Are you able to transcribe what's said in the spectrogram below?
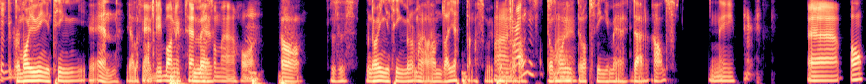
Lite De har ju ingenting än i alla det, fall. det är bara Nintendo Med- som är, har. Mm. Ja, precis. Men det har ingenting med de här andra jättarna som vi pratar om. De har ju inte något finger med där alls. Nej. Eh, ja.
